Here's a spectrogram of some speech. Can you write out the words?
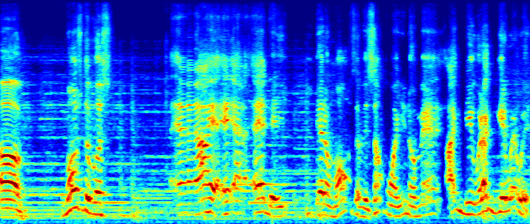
Um, most of us, and I, had- I had to get on moments of at some point, you know, man, I can get what I can get away with.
